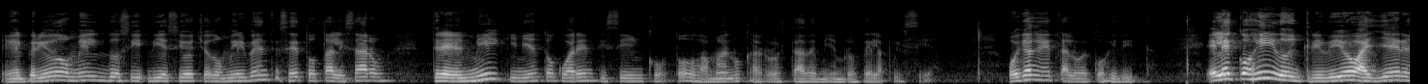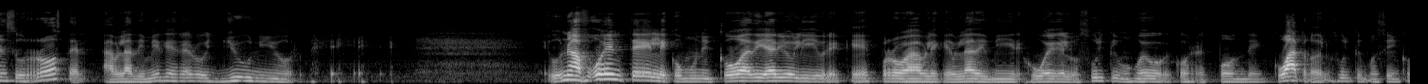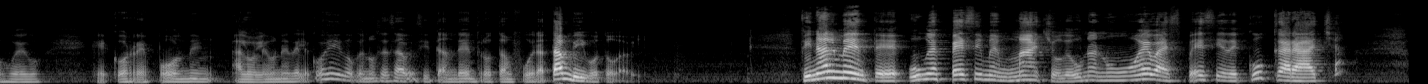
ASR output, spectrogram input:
En el periodo 2018-2020 se totalizaron 3.545, todos a mano, carro está de miembros de la policía. Oigan esta, los escogidistas. El escogido inscribió ayer en su roster a Vladimir Guerrero Jr. Una fuente le comunicó a Diario Libre que es probable que Vladimir juegue los últimos juegos que corresponden, cuatro de los últimos cinco juegos que corresponden a los Leones del Escogido, que no se sabe si están dentro o están fuera, están vivos todavía. Finalmente, un espécimen macho de una nueva especie de cucaracha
